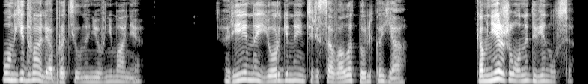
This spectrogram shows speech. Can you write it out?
Он едва ли обратил на нее внимание. Рина Йоргена интересовала только я. Ко мне же он и двинулся,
